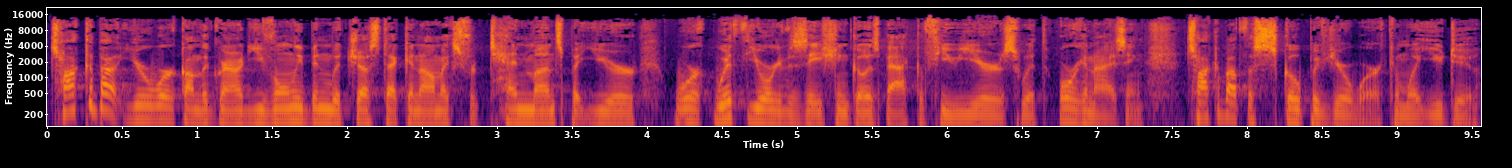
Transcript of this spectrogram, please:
talk about your work on the ground. You've only been with Just Economics for 10 months, but your work with the organization goes back a few years with organizing. Talk about the scope of your work and what you do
